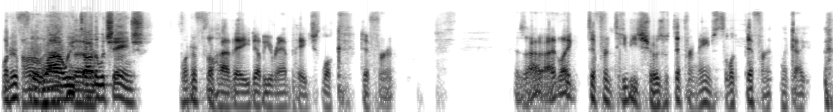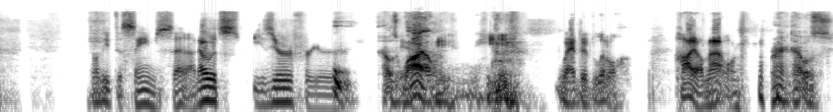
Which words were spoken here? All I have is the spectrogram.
What if why we the- thought it would change? What if they'll have AEW Rampage look different? Because I, I like different TV shows with different names to look different. Like I don't need the same set. I know it's easier for your. That was Yeah, wild. He, he landed a little high on that one. Right. That was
